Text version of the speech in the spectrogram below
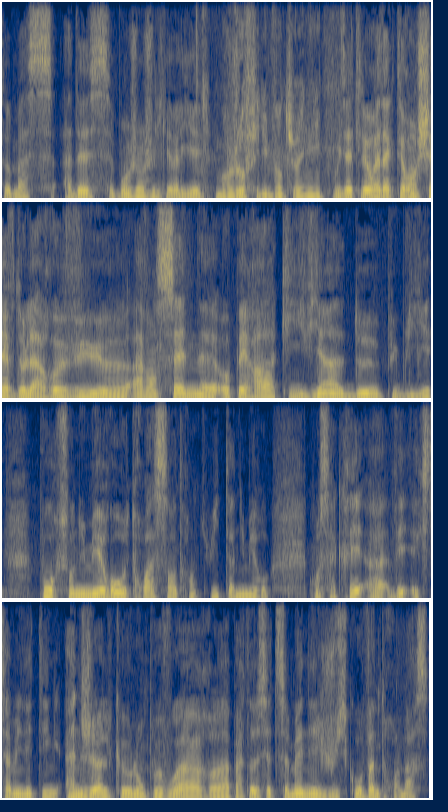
Thomas Hadès. Bonjour Jules Cavalier. Bonjour Philippe Venturini. Vous êtes le rédacteur en chef de la revue euh, Avant-scène Opéra qui vient de publier pour son numéro 338, un numéro consacré à The Exterminating Angel que l'on peut voir euh, à partir de cette semaine et jusqu'au 23 mars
